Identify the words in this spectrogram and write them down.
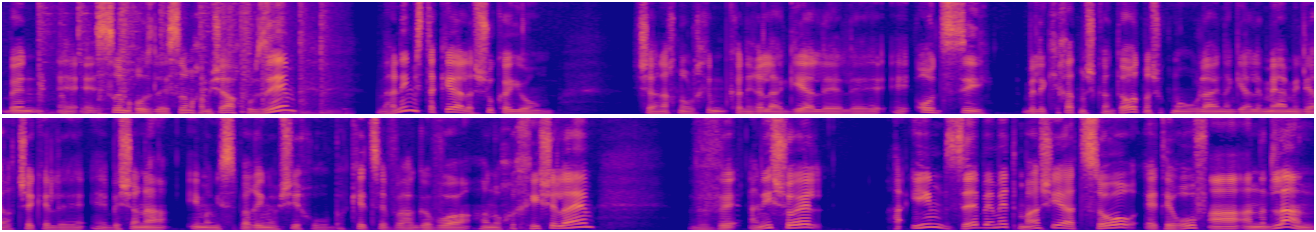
בין 20% אה, ל-25%, ואני מסתכל על השוק היום, שאנחנו הולכים כנראה להגיע לעוד שיא בלקיחת משכנתאות, משהו כמו אולי נגיע ל-100 מיליארד שקל אה, בשנה, אם המספרים ימשיכו בקצב הגבוה הנוכחי שלהם. ואני שואל, האם זה באמת מה שיעצור את טירוף הנדל"ן?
